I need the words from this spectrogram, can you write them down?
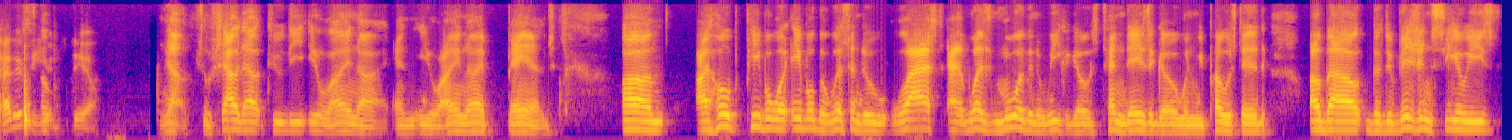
That is a huge deal. Yeah, so shout out to the Illini and Illini fans. Um, I hope people were able to listen to last, it was more than a week ago, it was 10 days ago when we posted about the division series,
